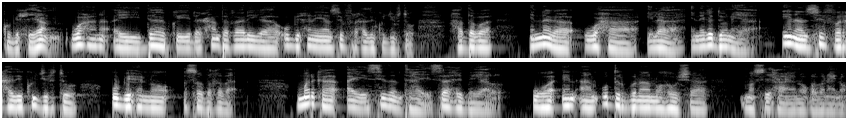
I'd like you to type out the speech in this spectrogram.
ku bixiyaan. Waxaana ay dahabka iyo dhagxanta qaaliga ah u bixinayaan si farxadi ku jirto. Haddaba innaga waxaa ilaah inaga doonayaa inaan si farxadi ku jirto u bixinno sadaqada. Marka ay sidan tahay saaxiibayaal waa in aan u darbanaano hawsha masiixa aynu qabanayno.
